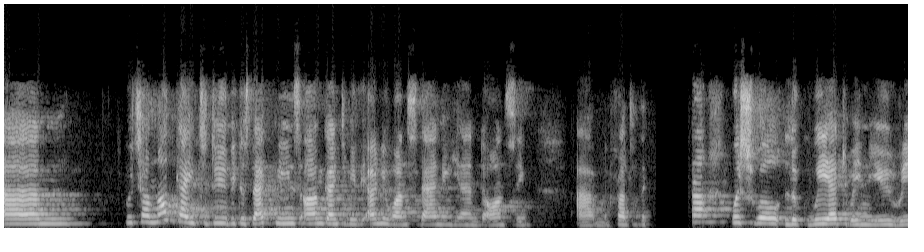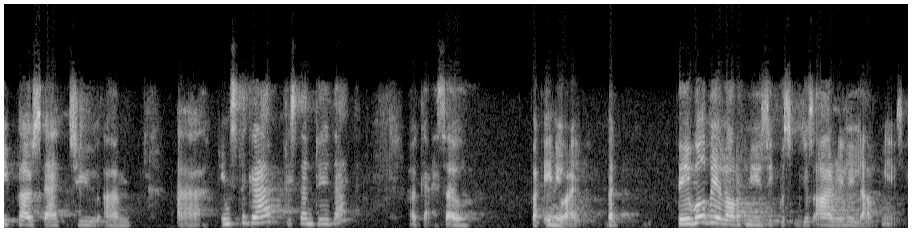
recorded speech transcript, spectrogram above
um, which I'm not going to do because that means I'm going to be the only one standing here and dancing um, in front of the camera which will look weird when you repost that to um, uh, Instagram please don't do that okay so but anyway but there will be a lot of music because I really love music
